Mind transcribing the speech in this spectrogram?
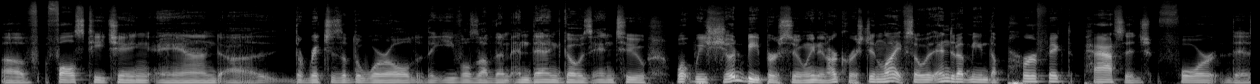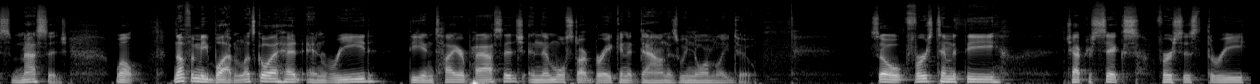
of false teaching and uh, the riches of the world, the evils of them, and then goes into what we should be pursuing in our Christian life. So it ended up being the perfect passage for this message. Well, enough of me blabbing. Let's go ahead and read the entire passage, and then we'll start breaking it down as we normally do. So, 1 Timothy chapter 6, verses 3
